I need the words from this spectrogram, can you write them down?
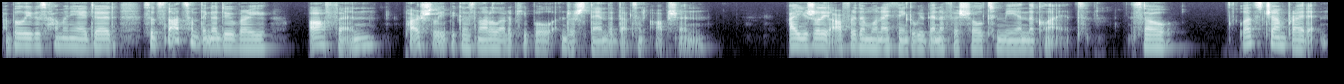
I believe, is how many I did. So it's not something I do very often, partially because not a lot of people understand that that's an option. I usually offer them when I think it would be beneficial to me and the client. So let's jump right in.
